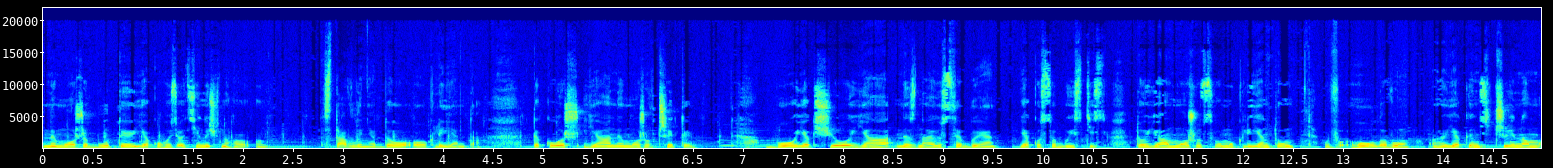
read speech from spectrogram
не може бути якогось оціночного е, ставлення до клієнта. Також я не можу вчити. Бо якщо я не знаю себе як особистість, то я можу своєму клієнту в голову якимсь чином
